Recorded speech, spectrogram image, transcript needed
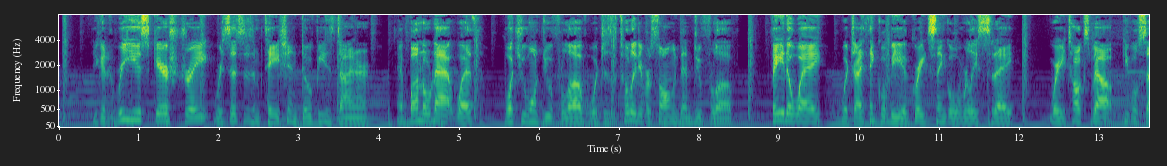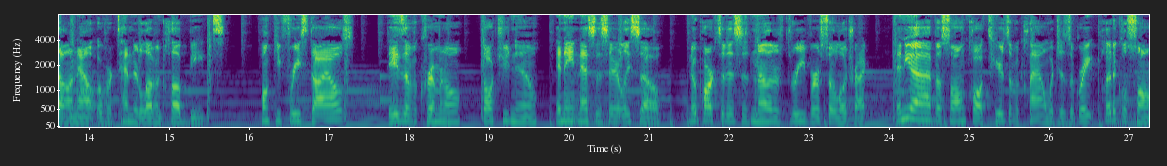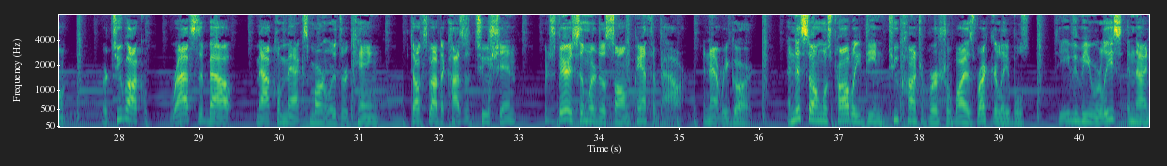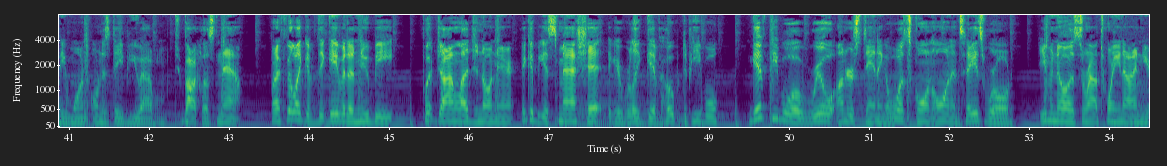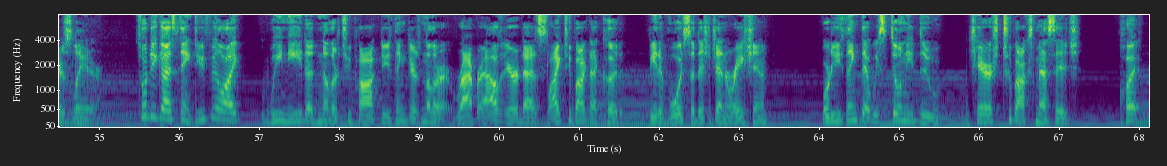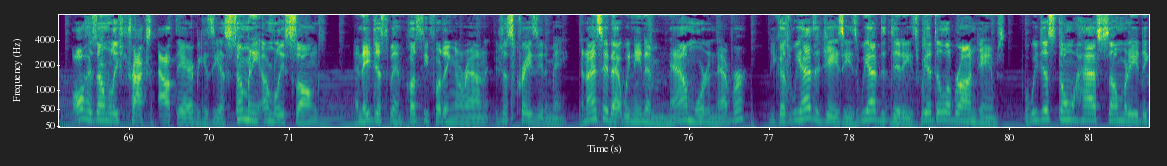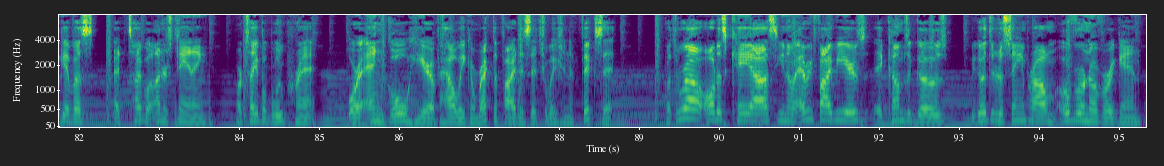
You could reuse Scare Straight, Resist the Temptation, Dope Fiend's Diner, and bundle that with What You Won't Do for Love, which is a totally different song than Do for Love. Fade Away, which I think will be a great single released today, where he talks about people selling out over 10 to 11 club beats, funky freestyles, days of a criminal, thought you knew, it ain't necessarily so. No parts of this is another three verse solo track. Then you have a song called Tears of a Clown, which is a great political song where Tupac raps about Malcolm X, Martin Luther King, He talks about the Constitution, which is very similar to the song Panther Power in that regard. And this song was probably deemed too controversial by his record labels to even be released in 91 on his debut album, Tupac Now. But I feel like if they gave it a new beat, put John Legend on there, it could be a smash hit, it could really give hope to people, give people a real understanding of what's going on in today's world, even though it's around 29 years later. So what do you guys think? Do you feel like we need another Tupac? Do you think there's another rapper out there that's like Tupac that could be the voice of this generation? Or do you think that we still need to cherish Tupac's message, put all his unreleased tracks out there because he has so many unreleased songs and they just been pussyfooting around. It's just crazy to me. And I say that we need him now more than ever because we have the Jay Z's, we have the Diddy's, we have the LeBron James, but we just don't have somebody to give us a type of understanding or type of blueprint or end goal here of how we can rectify the situation and fix it. But throughout all this chaos, you know, every five years it comes and goes. We go through the same problem over and over again.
